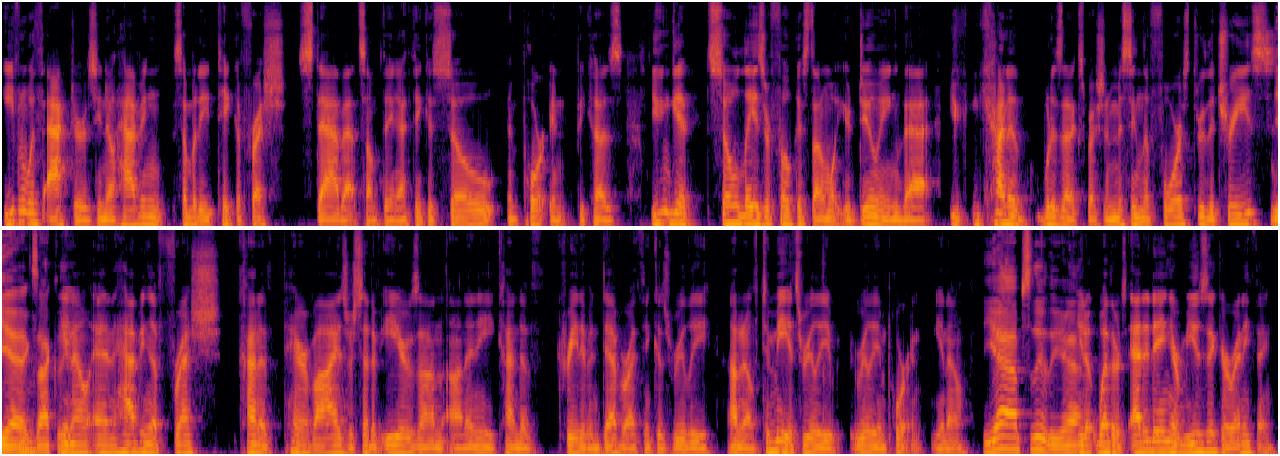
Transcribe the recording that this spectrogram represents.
even with actors, you know, having somebody take a fresh stab at something, I think is so important because you can get so laser focused on what you're doing that you, you kind of what is that expression? Missing the forest through the trees. Yeah, exactly. You know, and having a fresh kind of pair of eyes or set of ears on on any kind of creative endeavor, I think is really I don't know. To me, it's really really important. You know Yeah, absolutely. Yeah. you know whether it's editing or music or anything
